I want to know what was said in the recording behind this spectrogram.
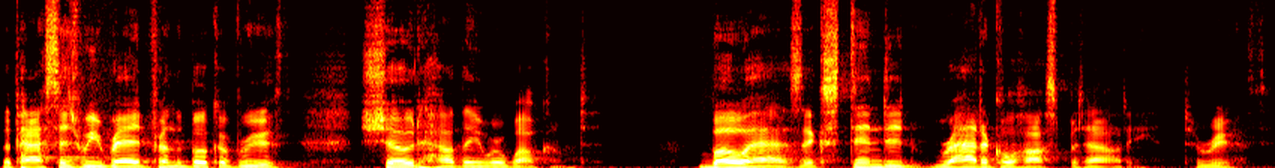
The passage we read from the book of Ruth showed how they were welcomed. Boaz extended radical hospitality to Ruth.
